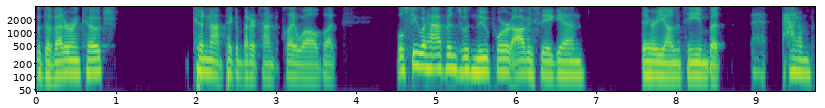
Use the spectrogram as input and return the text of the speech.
with a veteran coach. Could not pick a better time to play well, but we'll see what happens with Newport. Obviously, again, they're a young team, but Adam,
